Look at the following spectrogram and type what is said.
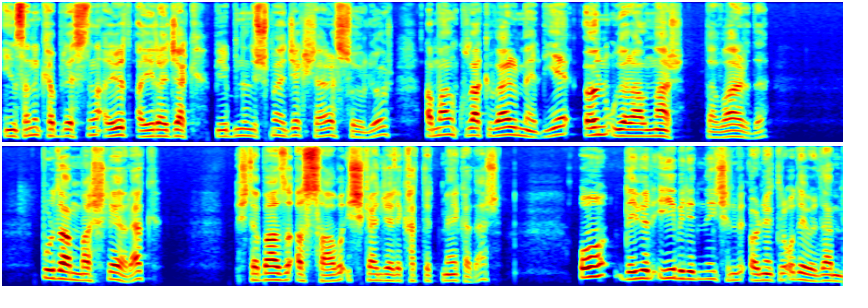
insanı kabilesinden ayırt ayıracak, birbirine düşmeyecek şeyler söylüyor. Aman kulak verme diye ön uyaranlar da vardı. Buradan başlayarak işte bazı ashabı işkenceyle katletmeye kadar o devir iyi bilindiği için örnekleri o devirden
